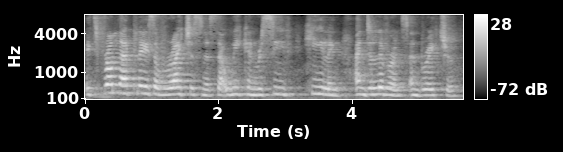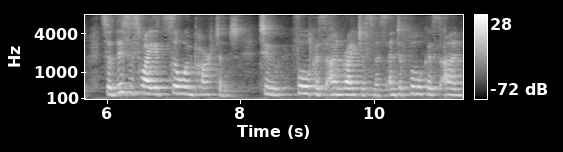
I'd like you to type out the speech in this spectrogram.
It's from that place of righteousness that we can receive healing and deliverance and breakthrough. So, this is why it's so important to focus on righteousness and to focus on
